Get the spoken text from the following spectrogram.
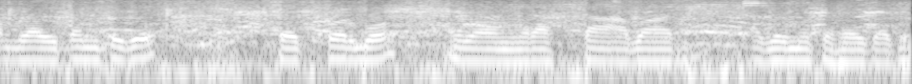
আমরা এখান থেকে ত্যাগ করব এবং রাস্তা আবার আগের মতো হয়ে যাবে।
